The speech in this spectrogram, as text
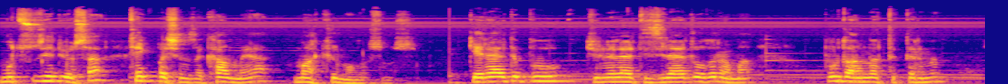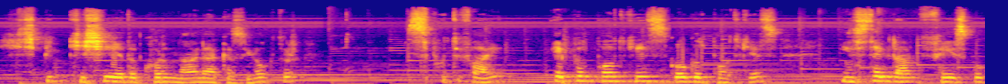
mutsuz ediyorsa tek başınıza kalmaya mahkum olursunuz. Genelde bu cümleler dizilerde olur ama burada anlattıklarımın hiçbir kişi ya da kurumla alakası yoktur. Spotify, Apple Podcasts, Google Podcasts, Instagram, Facebook,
